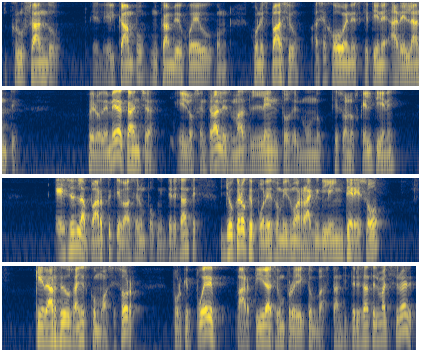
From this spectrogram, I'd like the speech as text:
y cruzando el, el campo, un cambio de juego con, con espacio hacia jóvenes que tiene adelante. Pero de media cancha y los centrales más lentos del mundo, que son los que él tiene, esa es la parte que va a ser un poco interesante. Yo creo que por eso mismo a Ragnick le interesó quedarse dos años como asesor, porque puede partir hacia un proyecto bastante interesante el Manchester United.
